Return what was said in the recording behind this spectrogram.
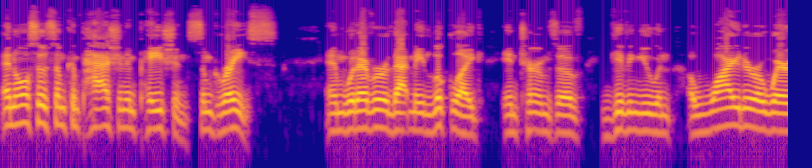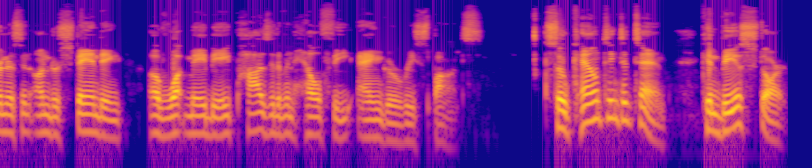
And also some compassion and patience, some grace, and whatever that may look like in terms of giving you an, a wider awareness and understanding of what may be a positive and healthy anger response. So, counting to 10 can be a start.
